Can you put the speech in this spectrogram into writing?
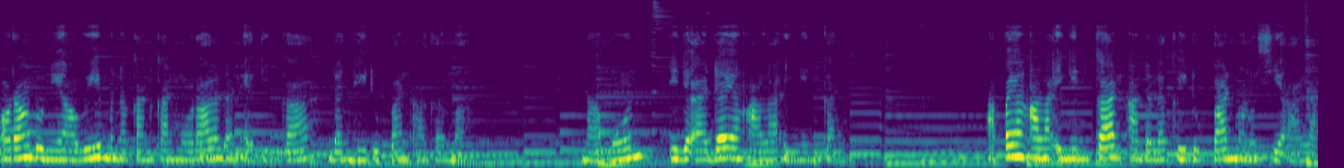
Orang duniawi menekankan moral dan etika dan kehidupan agama. Namun, tidak ada yang Allah inginkan. Apa yang Allah inginkan adalah kehidupan manusia Allah,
